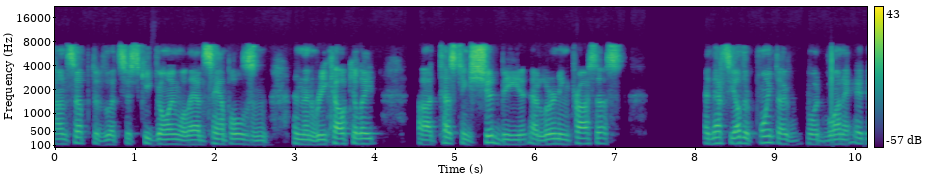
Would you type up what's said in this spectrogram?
concept of let's just keep going. We'll add samples and and then recalculate. Uh, testing should be a learning process. And that's the other point I would want to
